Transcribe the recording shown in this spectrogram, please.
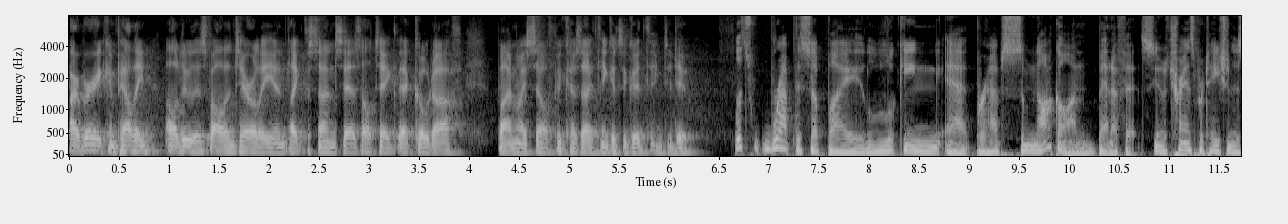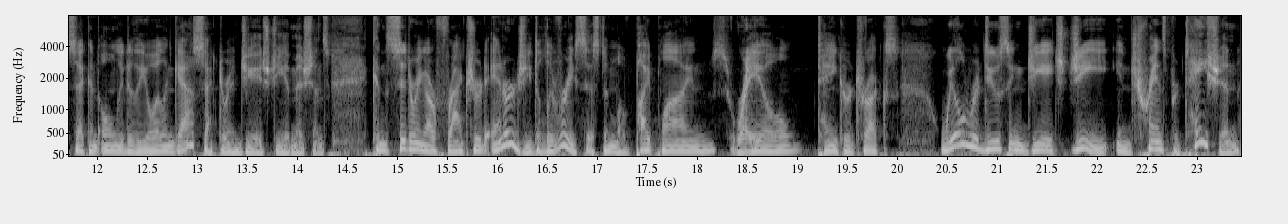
are very compelling. I'll do this voluntarily. And like the son says, I'll take that coat off by myself because I think it's a good thing to do. Let's wrap this up by looking at perhaps some knock-on benefits. You know, transportation is second only to the oil and gas sector in GHG emissions. Considering our fractured energy delivery system of pipelines, rail, tanker trucks, will reducing GHG in transportation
